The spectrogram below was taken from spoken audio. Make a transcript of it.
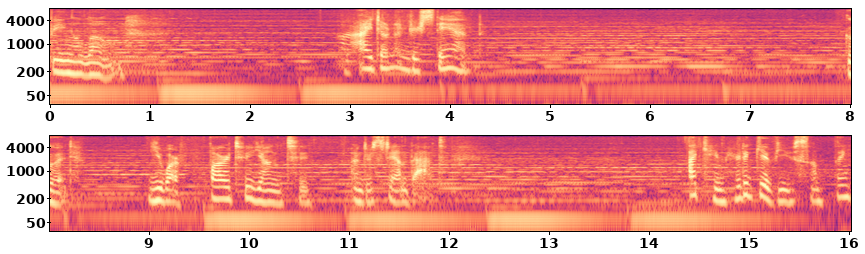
being alone. I don't understand. Good. You are far too young to understand that. I came here to give you something.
